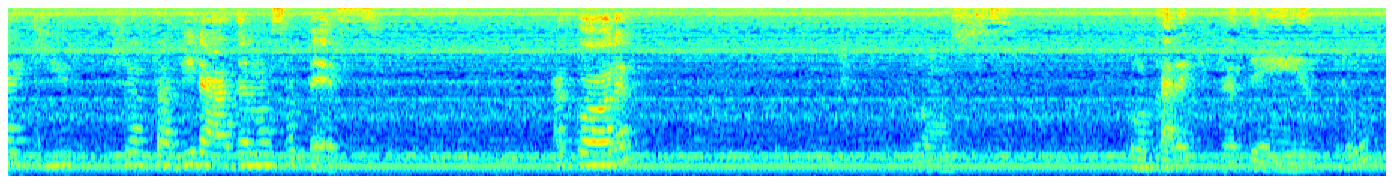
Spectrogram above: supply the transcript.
Aqui já tá virada a nossa peça. Agora, colocar aqui pra dentro.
